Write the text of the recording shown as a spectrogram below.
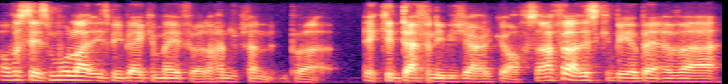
Obviously, it's more likely to be Baker Mayfield, 100%, but it could definitely be Jared Goff. So I feel like this could be a bit of a.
